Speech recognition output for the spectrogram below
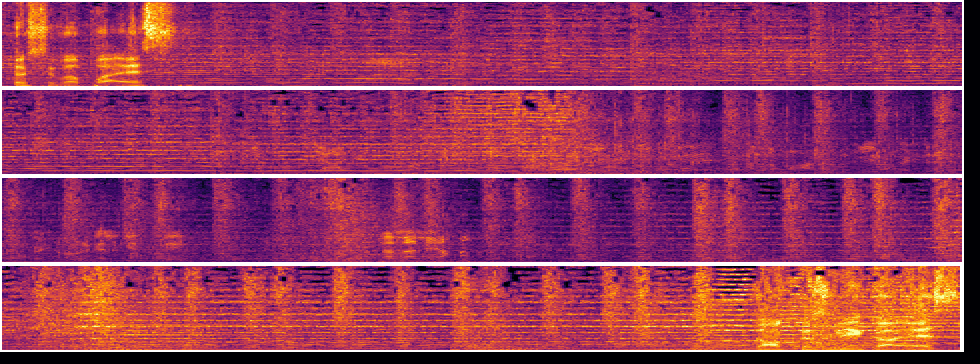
Dr. Shivappa S. Dr. Sneka S.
